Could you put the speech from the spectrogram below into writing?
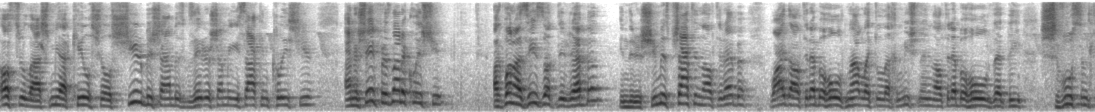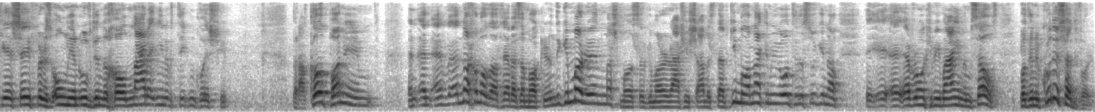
Osir Lashmiya Kil Shel Shir B'Shambis Gzeir Shema Yisakin Kli Shir, and a shefer is not a Kli Shir. Akban Azizot the Rebbe in the Rishim is Pshat in the Alter Rebbe. Why the Alter Rebbe holds not like the Lechem Mishnah, and the Alter Rebbe holds that the Shvus and Chiyah Shefer is only an Uvd in the Chol, not a in of Tikkun Klishir. But I'll call upon him and and and Nachamol Alter Rebbe as a mocker in the Gemara and Mashmos, Gemara Rashi Shabbos Stav Gimel. I'm not going to go into the sugi now. Everyone can be minding themselves. But the Nekudah Shadvar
